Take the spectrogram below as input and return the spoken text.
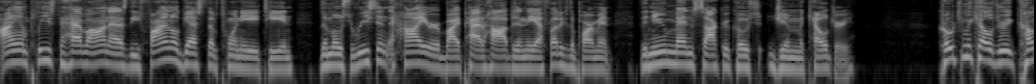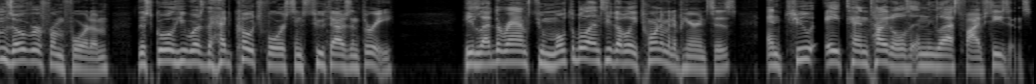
I am pleased to have on as the final guest of 2018 the most recent hire by Pat Hobbs in the athletics department, the new men's soccer coach, Jim McElderry. Coach McElderry comes over from Fordham, the school he was the head coach for since 2003. He led the Rams to multiple NCAA tournament appearances and two A10 titles in the last five seasons.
